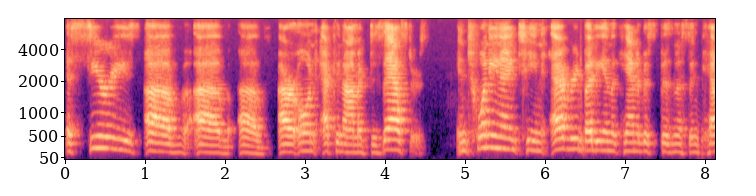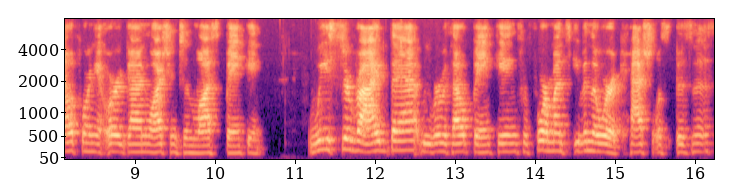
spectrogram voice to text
a series of, of of our own economic disasters. In 2019, everybody in the cannabis business in California, Oregon, Washington lost banking. We survived that. We were without banking for four months, even though we're a cashless business.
